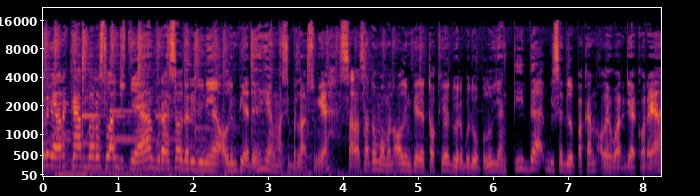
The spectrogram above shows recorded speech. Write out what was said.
Pendengar, kabar selanjutnya berasal dari dunia Olimpiade yang masih berlangsung ya. Salah satu momen Olimpiade Tokyo 2020 yang tidak bisa dilupakan oleh warga Korea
